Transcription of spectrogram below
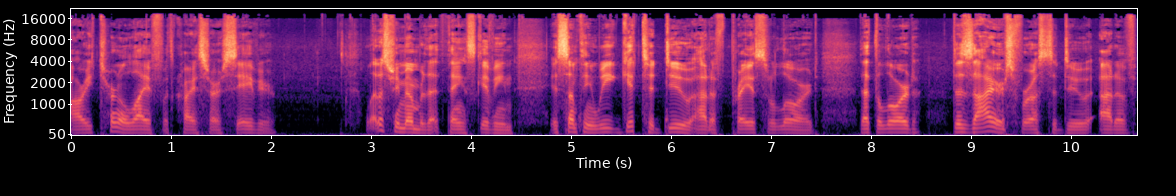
our eternal life with Christ our Savior. Let us remember that thanksgiving is something we get to do out of praise to the Lord, that the Lord desires for us to do out of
